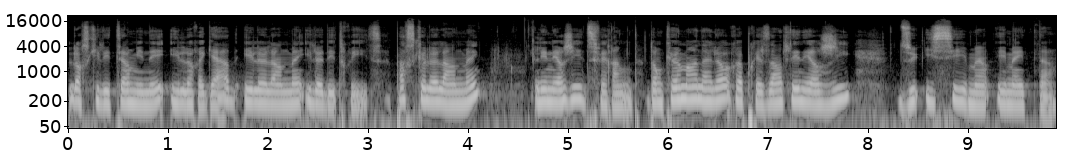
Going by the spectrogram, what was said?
lorsqu'il est terminé, ils le regardent et le lendemain, ils le détruisent. Parce que le lendemain, l'énergie est différente. Donc, un mandala représente l'énergie du ici et maintenant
